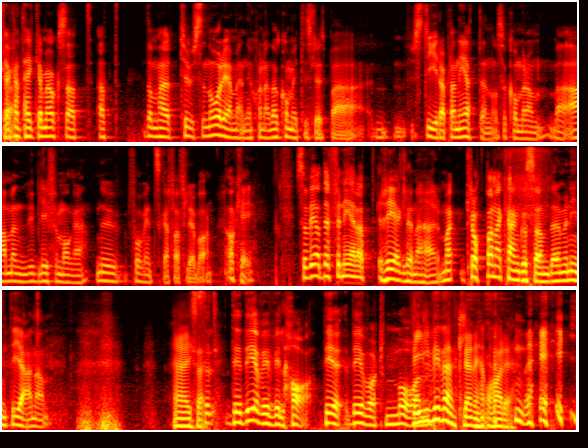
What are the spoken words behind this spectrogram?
Jag kan tänka mig också att, att de här tusenåriga människorna, de kommer till slut bara styra planeten och så kommer de bara, ja ah, men vi blir för många, nu får vi inte skaffa fler barn. Okej, så vi har definierat reglerna här. Man, kropparna kan gå sönder men inte hjärnan. Ja, exakt. Så det är det vi vill ha. Det, det är vårt mål. Vill vi verkligen ha det? Nej,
